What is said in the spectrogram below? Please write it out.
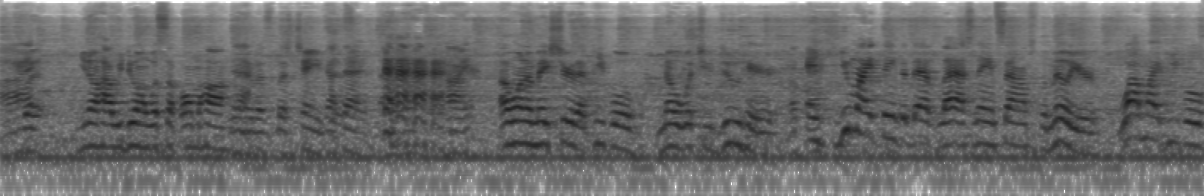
All right. You know how we do on What's Up Omaha? Yeah. let's let's change Got this. that? All right. I want to make sure that people know what you do here. Okay. And you might think that that last name sounds familiar. Why might people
